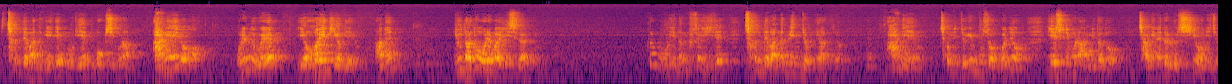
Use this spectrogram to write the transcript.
천대받는 게 이제 우리의 몫이구나. 아니에요. 우리는 누구예요? 여호와의 기업이에요. 아멘. 유다도 오래 봐요. 이스라엘도. 그럼 우리는 그저 이제 천대받는 민족이야. 그죠? 아니에요. 저 민족이 무서운 건요. 예수님은 안 믿어도 자기네들 그 시온이죠.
